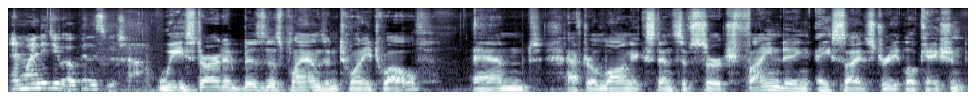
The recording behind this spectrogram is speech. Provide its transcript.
And when did you open the Sweet Shop? We started business plans in 2012. And after a long, extensive search, finding a side street location,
